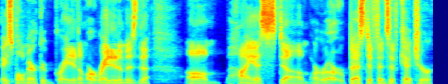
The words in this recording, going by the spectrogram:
Baseball America graded him or rated him as the um, highest um, or, or, best defensive catcher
